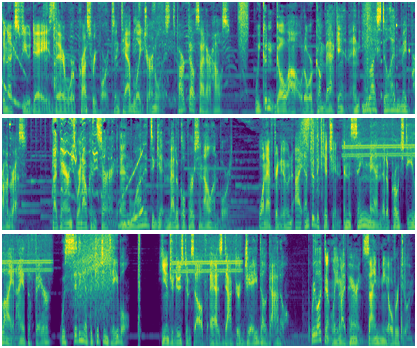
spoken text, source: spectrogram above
The next few days, there were press reports and tabloid journalists parked outside our house. We couldn't go out or come back in, and Eli still hadn't made progress. My parents were now concerned and wanted to get medical personnel on board. One afternoon, I entered the kitchen, and the same man that approached Eli and I at the fair was sitting at the kitchen table. He introduced himself as Dr. J. Delgado. Reluctantly, my parents signed me over to him.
